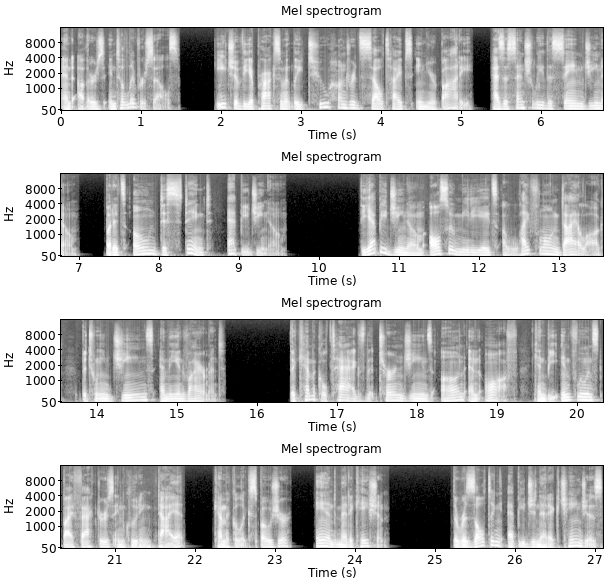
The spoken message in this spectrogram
and others into liver cells. Each of the approximately 200 cell types in your body has essentially the same genome, but its own distinct epigenome. The epigenome also mediates a lifelong dialogue between genes and the environment. The chemical tags that turn genes on and off can be influenced by factors including diet, chemical exposure, and medication. The resulting epigenetic changes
